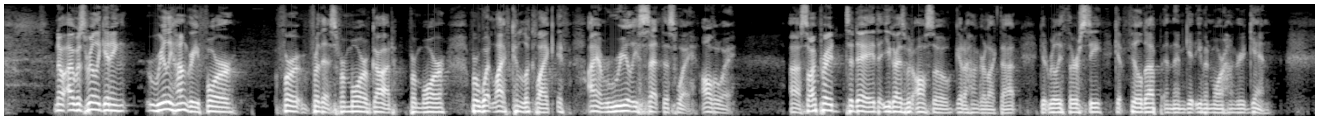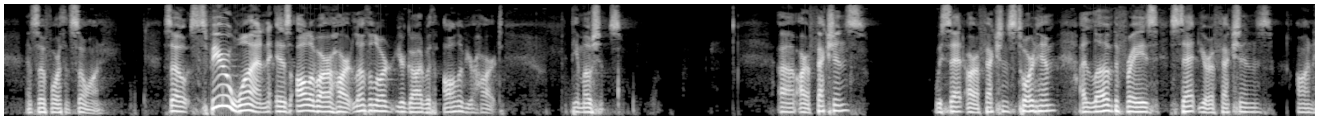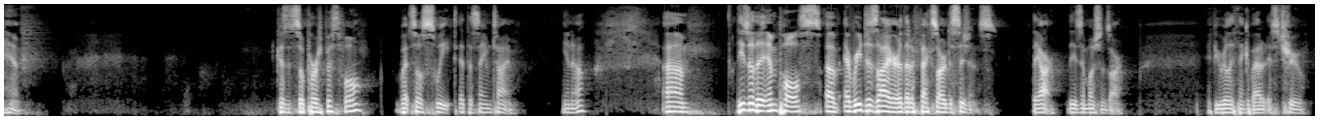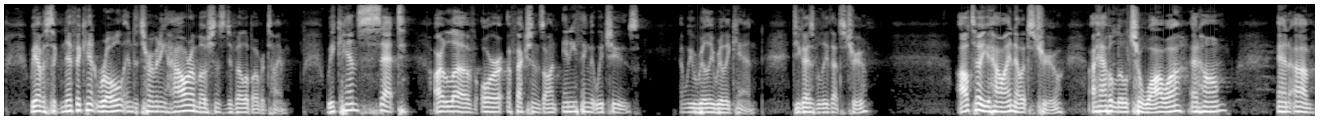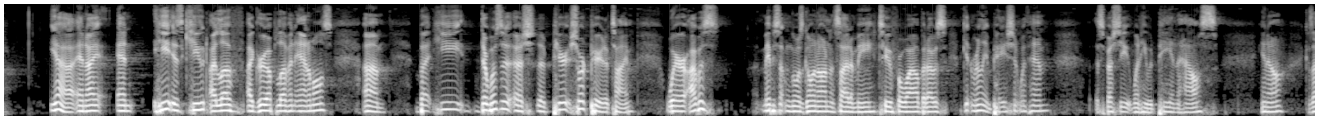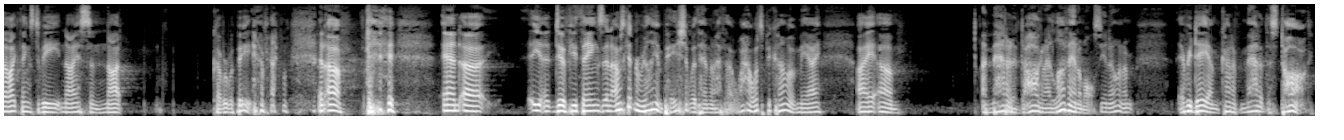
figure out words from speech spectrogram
no, I was really getting really hungry for for for this, for more of God, for more for what life can look like if I am really set this way, all the way. Uh, so I prayed today that you guys would also get a hunger like that, get really thirsty, get filled up, and then get even more hungry again, and so forth and so on. So sphere one is all of our heart. Love the Lord your God with all of your heart. The emotions. Uh, our affections. We set our affections toward Him. I love the phrase, set your affections on Him. Because it's so purposeful, but so sweet at the same time. You know? Um, these are the impulse of every desire that affects our decisions. They are. These emotions are. If you really think about it, it's true. We have a significant role in determining how our emotions develop over time. We can set our love or affections on anything that we choose. And we really, really can. Do you guys believe that's true? I'll tell you how I know it's true. I have a little chihuahua at home. And, um, yeah, and I and he is cute. I love. I grew up loving animals, um, but he there was a, a, a period, short period of time where I was maybe something was going on inside of me too for a while, but I was getting really impatient with him, especially when he would pee in the house, you know, because I like things to be nice and not covered with pee, and uh, and uh, do a few things, and I was getting really impatient with him, and I thought, wow, what's become of me? I, I, um, I'm mad at a dog, and I love animals, you know, and I'm every day I'm kind of mad at this dog,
